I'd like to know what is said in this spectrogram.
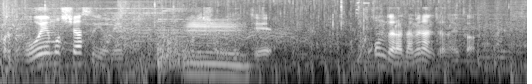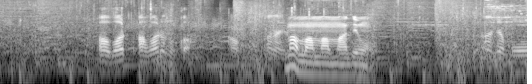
これ防衛もしやすいよね飛んだらダメなんじゃないか。あ割るあ割るのか。あかない。まあまあまあまあでも。あじゃあもうもう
